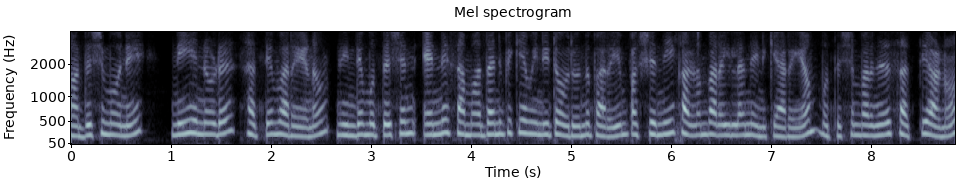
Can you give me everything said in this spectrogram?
ആദർശ് മോനെ നീ എന്നോട് സത്യം പറയണം. നിന്റെ മുത്തശ്ശൻ എന്നെ സമാധാനിപ്പിക്കാൻ വേണ്ടിയിട്ട് ഓരോന്ന് പറയും. പക്ഷെ നീ കള്ളം പറയില്ല എന്ന് എനിക്കറിയാം. മുത്തശ്ശൻ പറഞ്ഞത് സത്യമാണോ?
